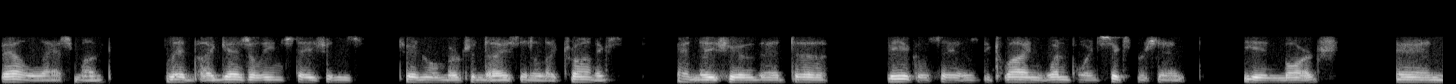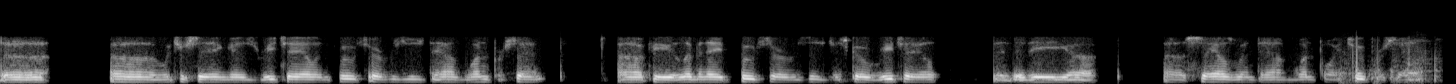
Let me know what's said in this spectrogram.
fell last month, led by gasoline stations, general merchandise, and electronics. And they show that uh, vehicle sales declined 1.6% in March. And uh, uh, what you're seeing is retail and food services down 1%. Uh, if you eliminate food services, just go retail, the, the uh, uh, sales went down 1.2%.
